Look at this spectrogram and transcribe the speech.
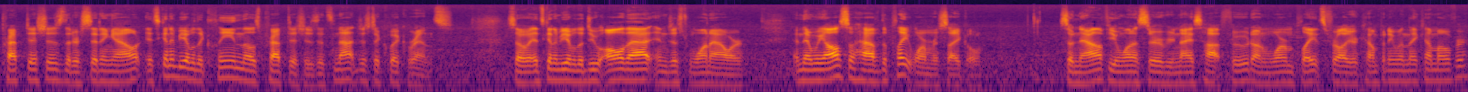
prep dishes that are sitting out, it's going to be able to clean those prep dishes. It's not just a quick rinse. So it's going to be able to do all that in just one hour. And then we also have the plate warmer cycle. So now if you want to serve your nice hot food on warm plates for all your company when they come over,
